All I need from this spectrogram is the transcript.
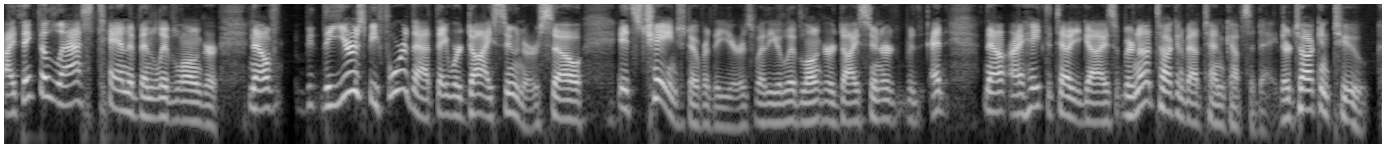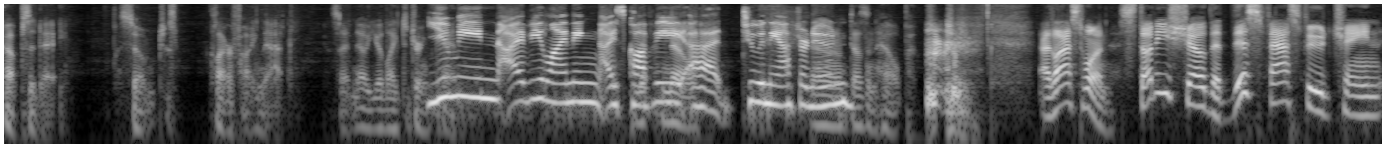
I think the last 10 have been live longer. Now, the years before that, they were die sooner. So it's changed over the years, whether you live longer or die sooner. And now, I hate to tell you guys, we're not talking about 10 cups a day. They're talking two cups a day. So I'm just clarifying that I know you like to drink. You 10. mean Ivy lining iced coffee no. at two in the afternoon? it doesn't help. Last one. Studies show that this fast food chain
